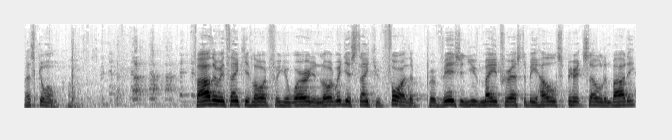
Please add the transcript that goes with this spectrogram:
Let's go on. Father, we thank you, Lord, for your word. And Lord, we just thank you for the provision you've made for us to be whole, spirit, soul, and body.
